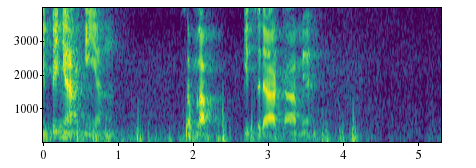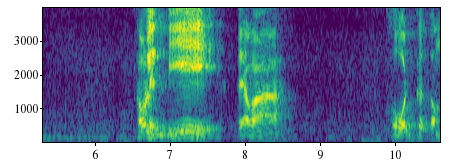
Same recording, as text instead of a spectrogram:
ิเป็นยากอีหยังสำหรับกฤษดากาแม่นเขาเล่นดี แต่ว่า โคดก็ต้อง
